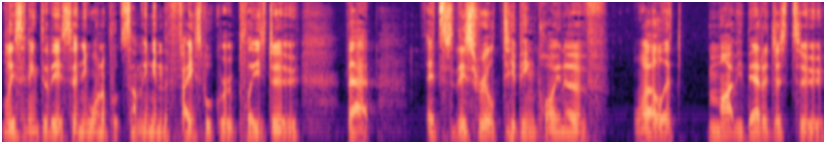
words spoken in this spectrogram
listening to this and you want to put something in the Facebook group, please do. That it's this real tipping point of well, it might be better just to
